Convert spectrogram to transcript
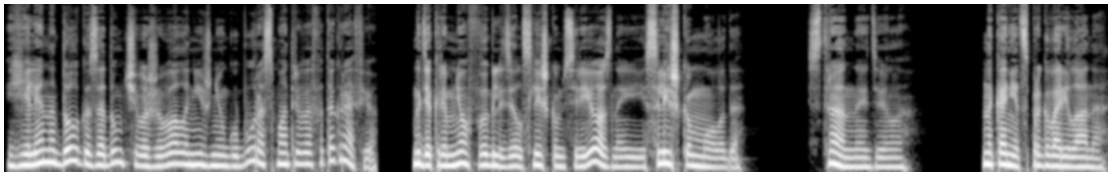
Елена долго задумчиво жевала нижнюю губу, рассматривая фотографию, где Кремнев выглядел слишком серьезно и слишком молодо. «Странное дело», — наконец проговорила она.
